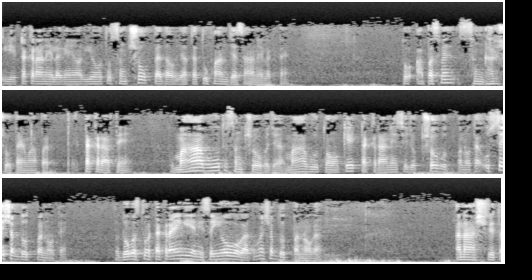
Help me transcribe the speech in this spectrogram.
ये टकराने लगे और ये हो तो संक्षोभ पैदा हो जाता है, तूफ़ान जैसा आने लगता है। तो आपस में संघर्ष होता है वहाँ पर, टकराते हैं। तो महाभूत संक्षोभ महाभूतों के टकराने से जो क्षोभ उत्पन्न होता है, उससे शब्द उत्पन्न होते हैं। तो दो वस्तुएँ टकराएँगी, यानी संयोग होगा तो वहाँ शब्द उत्पन्न होगा। अनाश्रित,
